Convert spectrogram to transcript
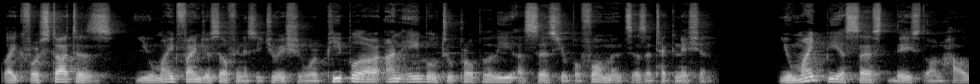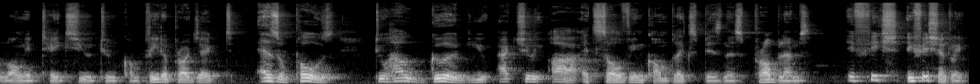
Like for starters, you might find yourself in a situation where people are unable to properly assess your performance as a technician. You might be assessed based on how long it takes you to complete a project as opposed to how good you actually are at solving complex business problems effic- efficiently.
